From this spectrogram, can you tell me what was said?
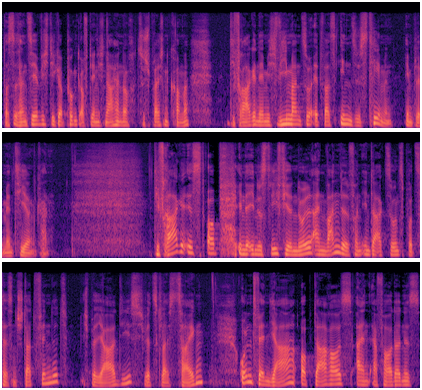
Das ist ein sehr wichtiger Punkt, auf den ich nachher noch zu sprechen komme. Die Frage nämlich, wie man so etwas in Systemen implementieren kann. Die Frage ist, ob in der Industrie 4.0 ein Wandel von Interaktionsprozessen stattfindet. Ich bejahe dies, ich werde es gleich zeigen. Und wenn ja, ob daraus ein Erfordernis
